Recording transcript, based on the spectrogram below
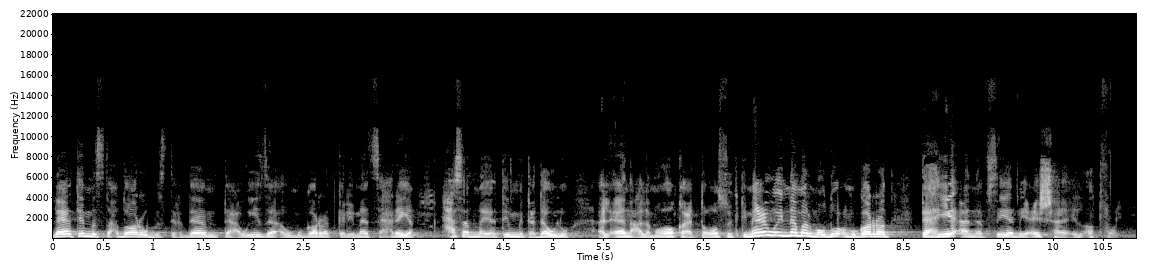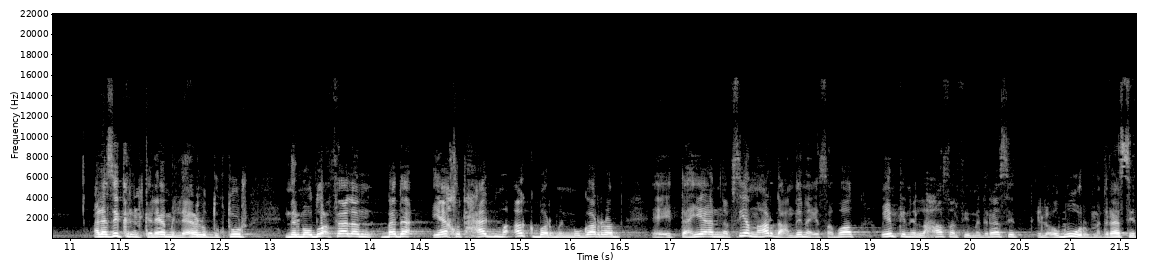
لا يتم استحضاره باستخدام تعويذة أو مجرد كلمات سحرية حسب ما يتم تداوله الآن على مواقع التواصل الاجتماعي وإنما الموضوع مجرد تهيئة نفسية بيعيشها الأطفال. على ذكر الكلام اللي قاله الدكتور إن الموضوع فعلا بدأ ياخد حجم أكبر من مجرد التهيئة النفسية النهارده عندنا إصابات ويمكن اللي حصل في مدرسة العبور مدرسة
